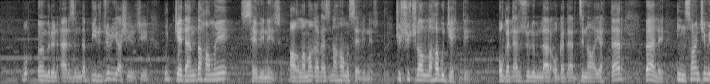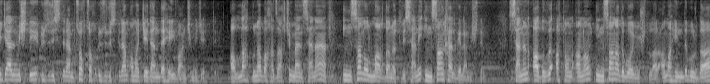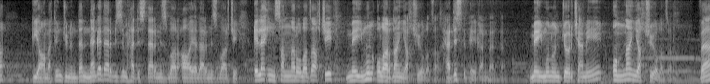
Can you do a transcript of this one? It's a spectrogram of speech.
bu ömrün ərzində bir cür yaşayır ki, bu gedəndə hamı sevinir, ağlamaq əvəzinə hamı sevinir. Ki şükür Allaha bu getdi. O qədər zülmlər, o qədər cinayətlər Bəli, insan kimi gəlmişdi, üzr istəyirəm, çox-çox üzr istəyirəm, amma gedəndə heyvan kimi getdi. Allah buna baxacaq ki, mən sənə insan olmaqdan ötürü səni insan xəlq eləmişdim. Sənin adını Aton Anon insan adı qoymuşdular, amma indi burada qiyamətin günündə nə qədər bizim hədislərimiz var, ayələrimiz var ki, elə insanlar olacaq ki, meymun onlardan yaxşı olacaq. Hədisdir peyğəmbərdən. Meymunun görkəmi ondan yaxşı olacaq. Və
